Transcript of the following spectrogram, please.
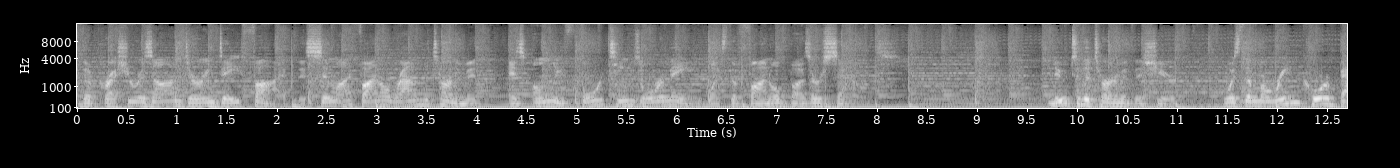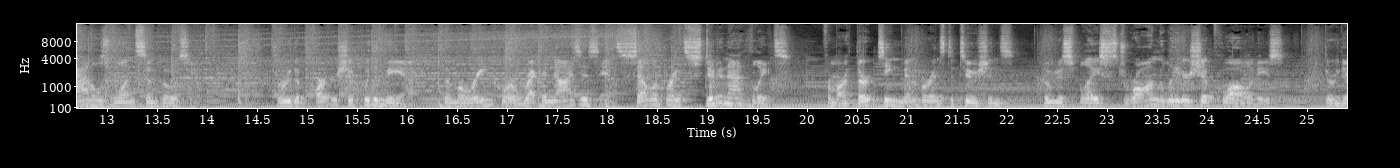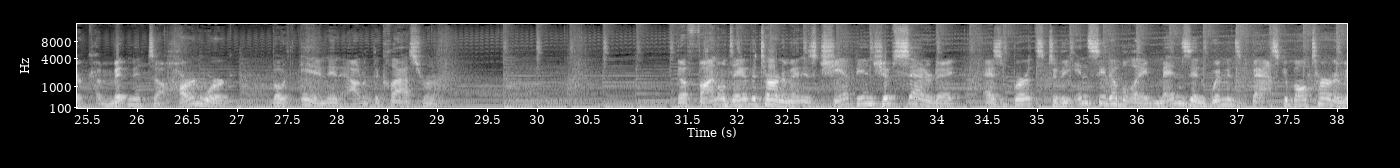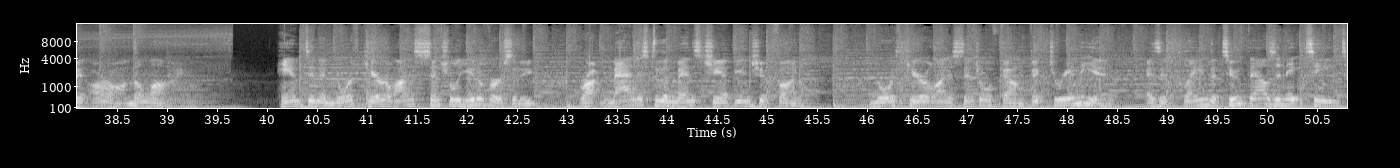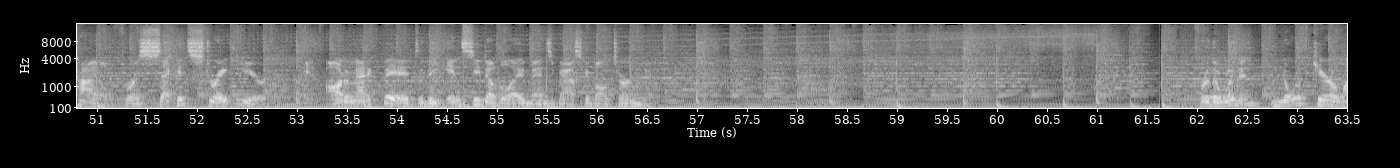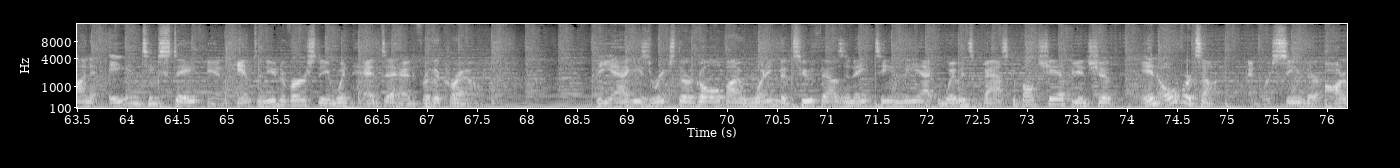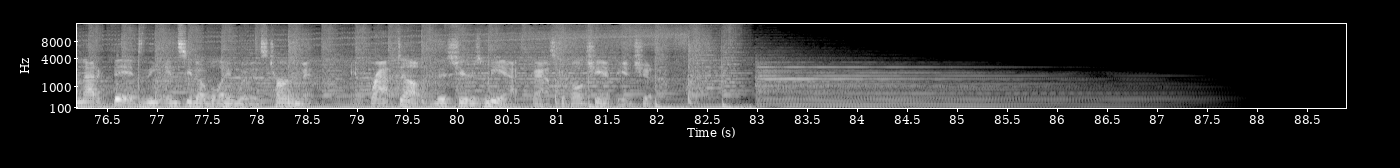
The pressure is on during day five in the semifinal round of the tournament as only four teams will remain once the final buzzer sounds. New to the tournament this year was the Marine Corps Battles Won Symposium. Through the partnership with EMEA, the Marine Corps recognizes and celebrates student athletes from our 13 member institutions who display strong leadership qualities through their commitment to hard work both in and out of the classroom. The final day of the tournament is Championship Saturday as berths to the NCAA men's and women's basketball tournament are on the line. Hampton and North Carolina Central University brought madness to the men's championship final. North Carolina Central found victory in the end as it claimed the 2018 title for a second straight year and automatic bid to the NCAA men's basketball tournament. For the women, North Carolina A&T State and Hampton University went head-to-head for the crown. The Aggies reached their goal by winning the 2018 MEAC Women's Basketball Championship in overtime and received their automatic bid to the NCAA Women's Tournament and wrapped up this year's MEAC Basketball Championship.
